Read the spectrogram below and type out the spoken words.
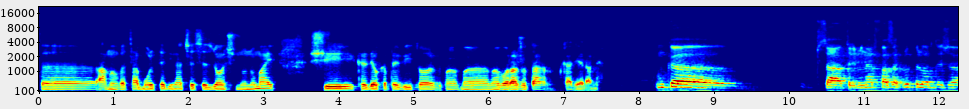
uh, am învățat multe din acest sezon și nu numai și cred eu că pe viitor mă, mă, mă vor ajuta în cariera mea. Cum că s-a terminat faza grupelor, deja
